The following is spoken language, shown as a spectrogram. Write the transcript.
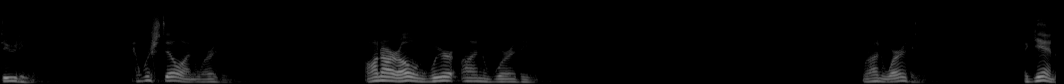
duty. And we're still unworthy. On our own, we're unworthy. We're unworthy. Again,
